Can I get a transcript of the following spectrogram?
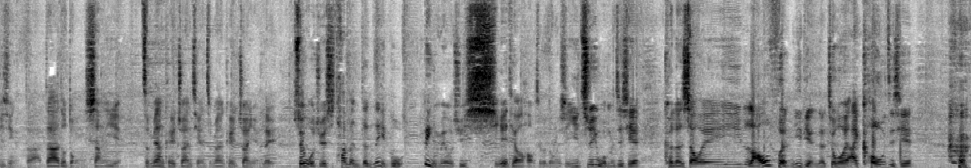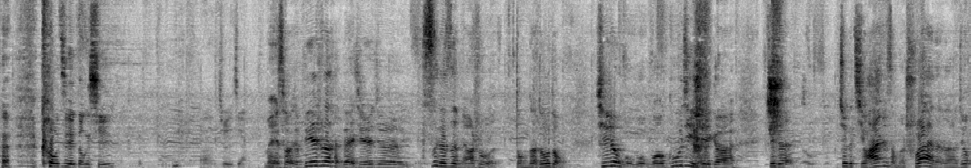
毕竟对吧？大家都懂商业，怎么样可以赚钱，怎么样可以赚眼泪，所以我觉得是他们的内部并没有去协调好这个东西，以至于我们这些可能稍微老粉一点的就会爱抠这些呵呵 抠这些东西。啊，就是这样。没错，就憋说的很对，其实就是四个字描述，懂得都懂。其实我我我估计这个这个这个企划案是怎么出来的呢？就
